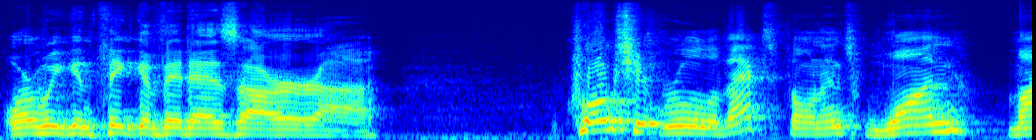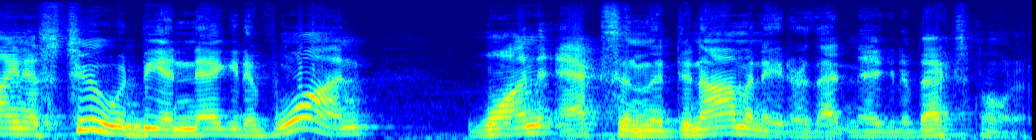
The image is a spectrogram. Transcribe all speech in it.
Or we can think of it as our uh, quotient rule of exponents. 1 minus 2 would be a negative 1. 1x in the denominator, that negative exponent.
